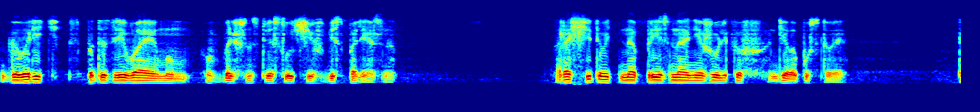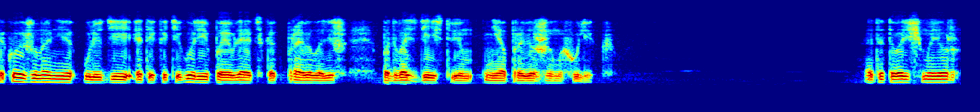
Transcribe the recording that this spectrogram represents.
говорить с подозреваемым в большинстве случаев бесполезно. Рассчитывать на признание жуликов – дело пустое. Такое желание у людей этой категории появляется, как правило, лишь под воздействием неопровержимых улик. Это, товарищ майор,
